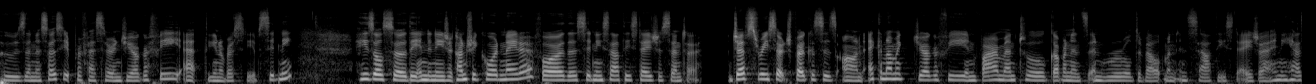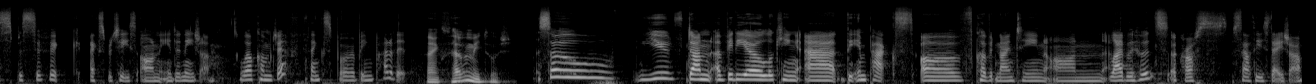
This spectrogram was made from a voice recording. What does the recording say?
who's an associate professor in geography at the University of Sydney. He's also the Indonesia country coordinator for the Sydney Southeast Asia Centre. Jeff's research focuses on economic geography, environmental governance, and rural development in Southeast Asia, and he has specific expertise on Indonesia. Welcome, Jeff. Thanks for being part of it. Thanks for having me, Tush. So, you've done a video looking at the impacts of COVID 19 on livelihoods across Southeast Asia.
